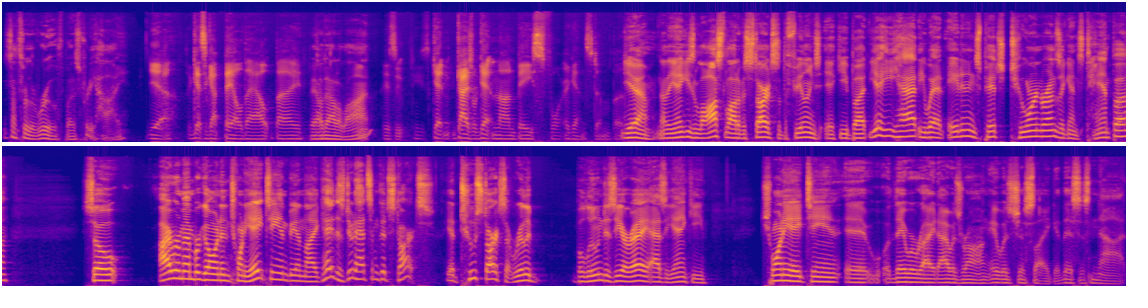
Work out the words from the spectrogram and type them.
It's not through the roof, but it's pretty high. Yeah, I guess he got bailed out by Bailed out a lot. he's, he's getting guys were getting on base for against him, but Yeah. Now the Yankees lost a lot of his starts, so the feeling's icky. But yeah, he had he had eight innings pitched, two earned runs against Tampa. So I remember going into 2018 and being like, "Hey, this dude had some good starts. He had two starts that really ballooned his ERA as a Yankee." 2018, it, uh, they were right. I was wrong. It was just like this is not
